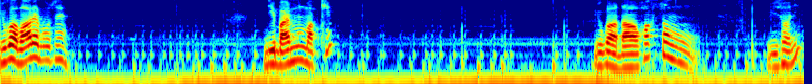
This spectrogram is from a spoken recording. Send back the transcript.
육아 말해보셈 네 말문 막힘? 유가 나 확성 위선이?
